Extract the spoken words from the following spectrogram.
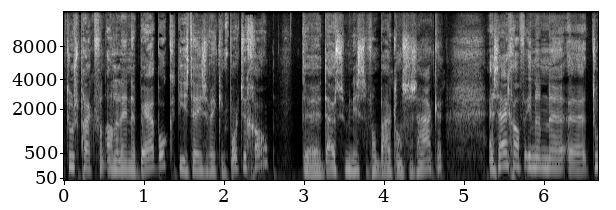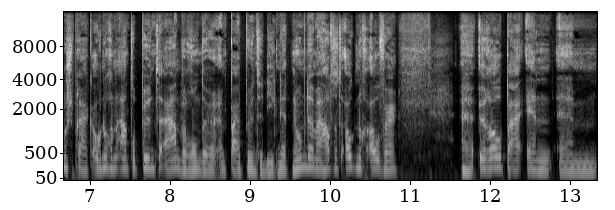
toespraak van Annalena Baerbock. Die is deze week in Portugal. De Duitse minister van Buitenlandse Zaken. En zij gaf in een uh, toespraak ook nog een aantal punten aan. Waaronder een paar punten die ik net noemde. Maar had het ook nog over uh, Europa en um,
